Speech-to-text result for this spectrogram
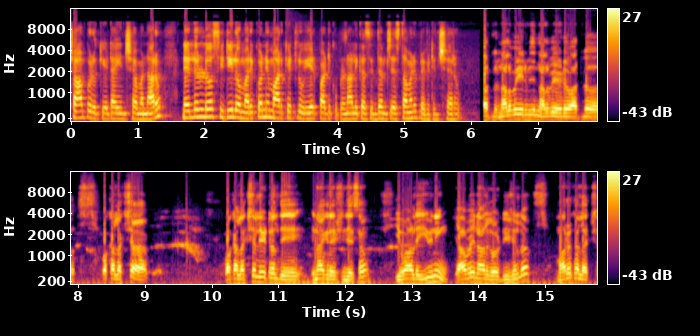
షాంపులు కేటాయించామన్నారు. నెల్లూరులో సిటీలో మరికొన్ని మార్కెట్లు ఏర్పాటుకు ప్రణాళిక సిద్ధం చేస్తామని ప్రకటించారు. నలభై ఎనిమిది నలభై ఏడు వార్డులో ఒక లక్ష ఒక లక్ష లీటర్లది ఇనాగ్రేషన్ చేసాం ఇవాళ ఈవినింగ్ యాభై నాలుగో డివిజన్లో మరొక లక్ష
